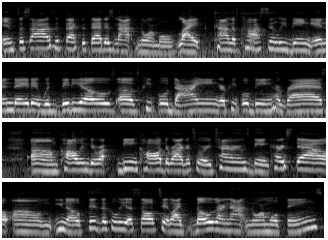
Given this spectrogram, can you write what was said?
emphasize the fact that that is not normal. Like, kind of constantly being inundated with videos of people dying or people being harassed, um, calling der- being called derogatory terms, being cursed out, um, you know, physically assaulted. Like, those are not normal things.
